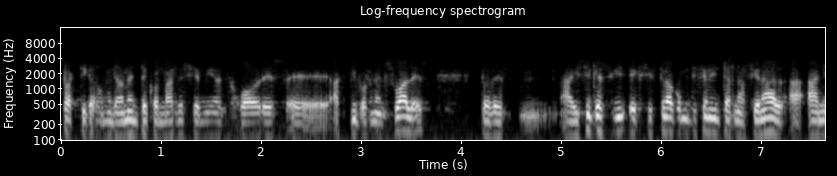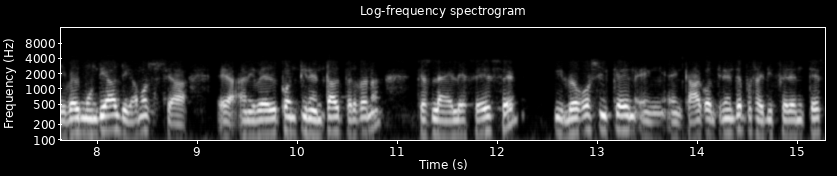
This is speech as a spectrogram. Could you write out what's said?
practicado mundialmente, con más de 100 millones de jugadores eh, activos mensuales. Entonces, mm, ahí sí que existe una competición internacional a, a nivel mundial, digamos, o sea, eh, a nivel continental, perdona, que es la LCS, y luego sí que en, en- cada continente pues hay diferentes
